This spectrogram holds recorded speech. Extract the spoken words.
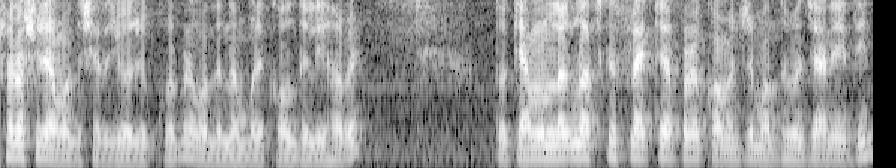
সরাসরি আমাদের সাথে যোগাযোগ করবেন। আমাদের নাম্বারে কল দিলেই হবে। তো কেমন লাগল আজকের ফ্লাইটটি আপনারা কমেন্টের মাধ্যমে জানিয়ে দিন।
